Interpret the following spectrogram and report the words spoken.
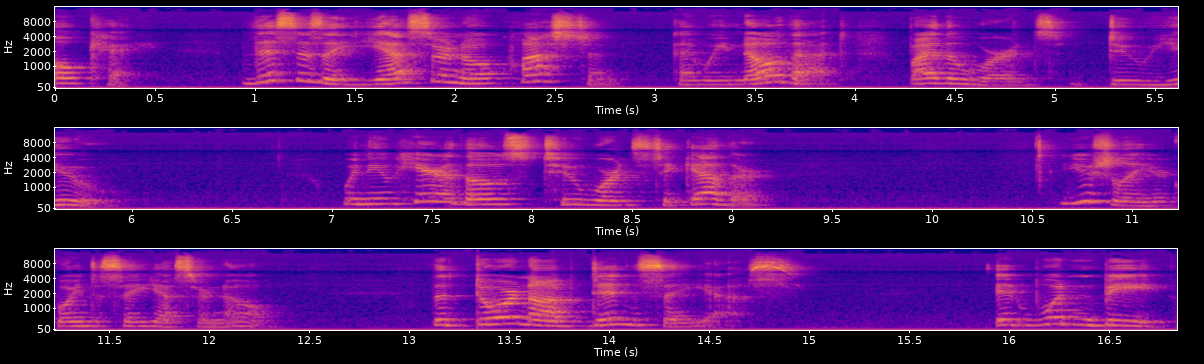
Okay, this is a yes or no question, and we know that by the words do you. When you hear those two words together, usually you're going to say yes or no. The doorknob didn't say yes. It wouldn't be,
